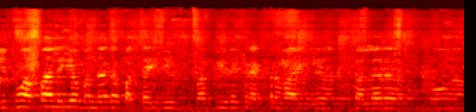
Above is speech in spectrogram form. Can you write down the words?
ਜਿੱਥੋਂ ਆਪਾਂ ਲਈ ਉਹ ਬੰਦਾ ਤਾਂ ਪਤਾ ਹੀ ਸੀ। ਬਾਕੀ ਉਹਦੇ ਕਰੈਕਟਰ ਵਾਈਜ਼ ਕਲਰ ਉਹ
